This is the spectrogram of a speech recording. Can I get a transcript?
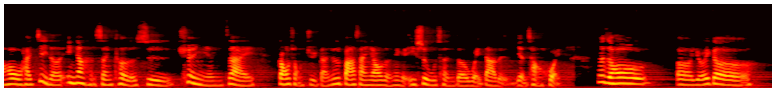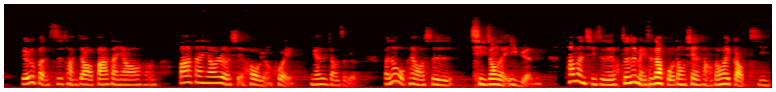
然后我还记得印象很深刻的是去年在高雄巨蛋，就是八三幺的那个一事无成的伟大的演唱会。那时候，呃，有一个有一个粉丝团叫八三幺八三幺热血后援会，应该是叫这个。反正我朋友是其中的一员。他们其实就是每次在活动现场都会搞集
